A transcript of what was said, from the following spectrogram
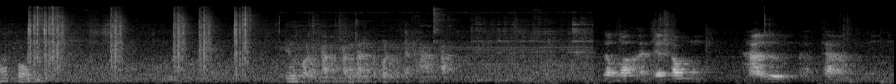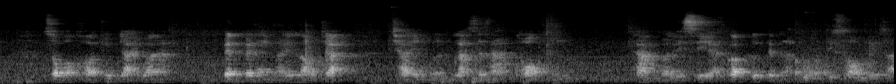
ครับผมขึ้นผลครับกำนันตำบลกระถาครับเราก็อาจจะต้องหารือกับทางสบคชุดใหญ่ว่าเป็นไปได้ไหมเราจะใช้เหมือนลักษณะของทางมาเลเซียก็คือเป็นทั้งหมดที่สองเมษา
